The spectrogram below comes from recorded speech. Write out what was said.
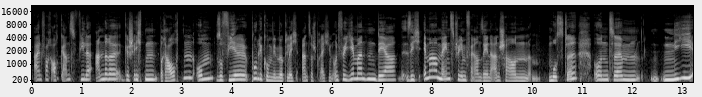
einfach auch ganz viele andere Geschichten brauchten, um so viel Publikum wie möglich anzusprechen. Und für jemanden, der sich immer Mainstream-Fernsehen anschauen musste und ähm, nie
